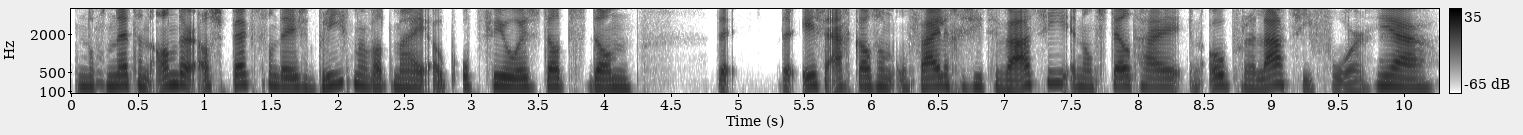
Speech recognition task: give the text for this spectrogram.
nog net een ander aspect van deze brief. Maar wat mij ook opviel is dat dan... Er, er is eigenlijk al zo'n onveilige situatie. En dan stelt hij een open relatie voor. Ja.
